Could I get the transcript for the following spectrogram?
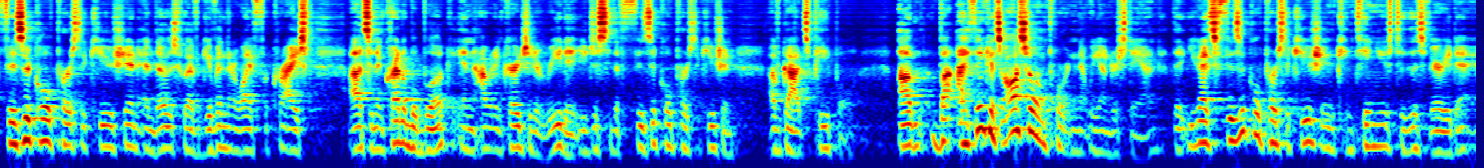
physical persecution and those who have given their life for Christ. Uh, it's an incredible book, and I would encourage you to read it. You just see the physical persecution of God's people. Um, but I think it's also important that we understand that you guys' physical persecution continues to this very day.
